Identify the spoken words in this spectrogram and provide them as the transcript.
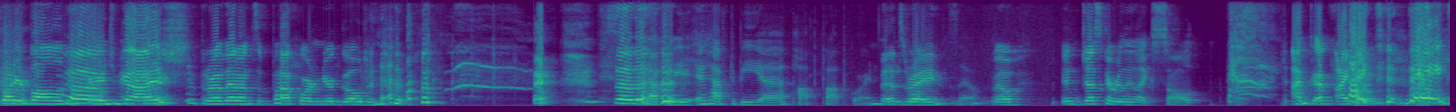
butterball of encouragement. oh encouragement. gosh. Throw that on some popcorn and you're golden. so It'd have to be. It'd have to be uh, pop popcorn. That's golden, right. So oh, and Jessica really likes salt. I'm good. I, I did- I hate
